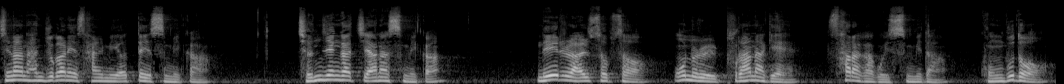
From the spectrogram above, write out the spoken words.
지난 한 주간의 삶이 어땠습니까? 전쟁 같지 않았습니까? 내일을 알 수 없어 오늘을 불안하게 살아가고 있습니다. 공부도,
